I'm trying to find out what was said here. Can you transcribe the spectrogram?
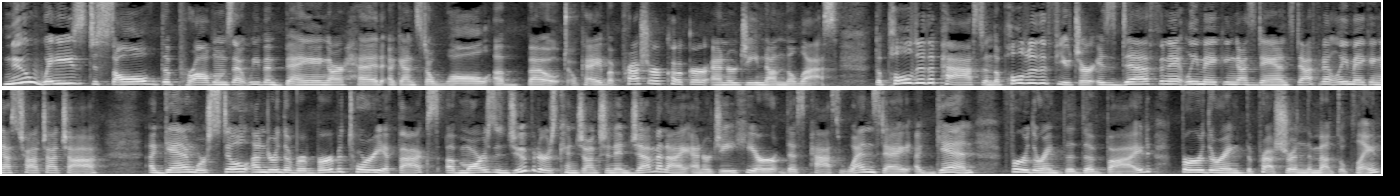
new ways to solve the problems that we've been banging our head against a wall about, okay? But pressure cooker energy nonetheless. The pull to the past and the pull to the future is definitely making us dance, definitely making us cha cha cha. Again, we're still under the reverberatory effects of Mars and Jupiter's conjunction in Gemini energy here this past Wednesday, again, furthering the divide, furthering the pressure in the mental plane,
